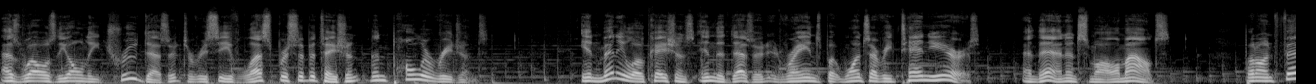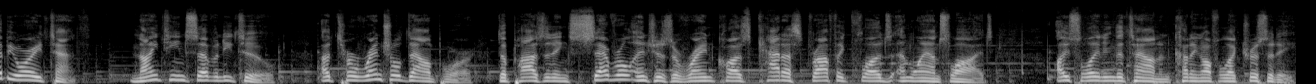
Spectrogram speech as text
as well as the only true desert to receive less precipitation than polar regions. In many locations in the desert, it rains but once every 10 years, and then in small amounts. But on February 10th, 1972, a torrential downpour depositing several inches of rain caused catastrophic floods and landslides, isolating the town and cutting off electricity.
